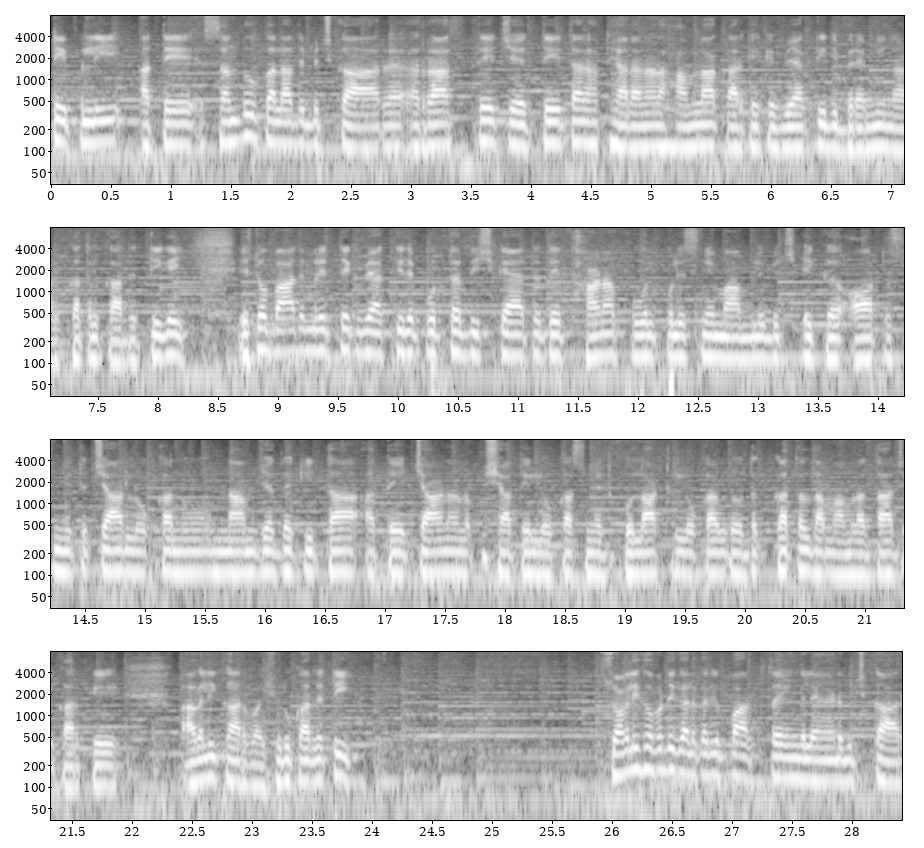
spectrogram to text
ਟਿਪਲੀ ਅਤੇ ਸੰਧੂ ਕਲਾ ਦੇ ਵਿਚਕਾਰ ਰਸਤੇ 'ਚ ਤੇਜ਼ਧਾਰ ਹਥਿਆਰਾਂ ਨਾਲ ਹਮਲਾ ਕਰਕੇ ਇੱਕ ਵਿਅਕਤੀ ਦੀ ਬੇਰਹਿਮੀ ਨਾਲ ਕਤਲ ਕਰ ਦਿੱਤੀ ਗਈ। ਇਸ ਤੋਂ ਬਾਅਦ ਮ੍ਰਿਤਕ ਵਿਅਕਤੀ ਦੇ ਪੁੱਤਰ ਦੀ ਸ਼ਿਕਾਇਤ ਤੇ ਥਾਣਾ ਫੂਲ ਪੁਲਿਸ ਨੇ ਮਾਮਲੇ ਵਿੱਚ ਇੱਕ ਔਰਤ ਸਮੇਤ ਚਾਰ ਲੋਕਾਂ ਨੂੰ ਨਾਮਜ਼ਦ ਕੀਤਾ ਅਤੇ ਚਾਰ ਪਛਾਤੇ ਲੋਕਾਂ ਸਮੇਤ ਕੁੱਲ 8 ਲੋਕਾਂ ਵਿਰੁੱਧ ਕਤਲ ਦਾ ਮਾਮਲਾ ਦਰਜ ਕਰਕੇ ਅਗਲੀ ਕਾਰਵਾਈ ਸ਼ੁਰੂ ਕਰ ਦਿੱਤੀ। ਸੋ ਅਗਲੀ ਖਬਰ ਦੀ ਗੱਲ ਕਰੀਏ, ਭਾਰਤ ਤੇ ਇੰਗਲੈਂਡ ਵਿਚਕਾਰ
